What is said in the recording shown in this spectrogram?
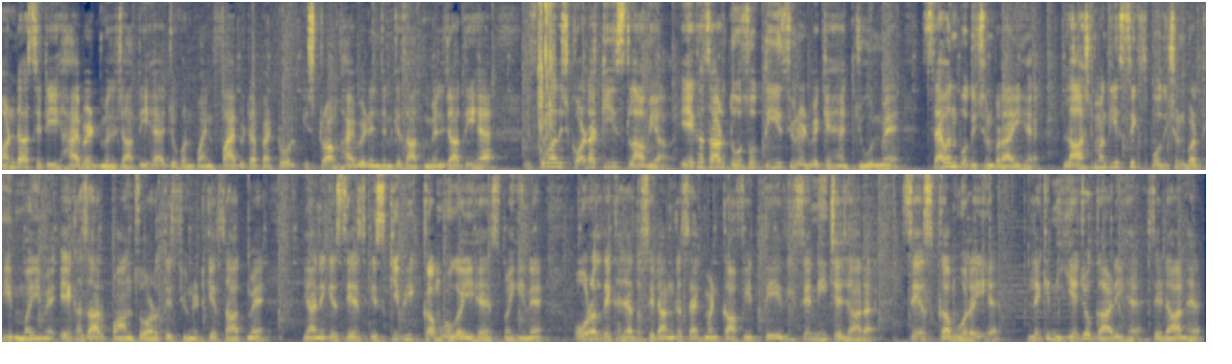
होंडा सिटी हाइब्रिड मिल जाती है, जो 1.5 litre petrol strong hybrid engine के साथ मिल जाती है। इसके बाद स्कॉडा की स्लाविया 1230 यूनिट बिके हैं जून में सेवन पोजीशन पर आई है। लास्ट मंथ ये सिक्स पोजीशन पर थी मई में, एक यूनिट के साथ में। यानी कि सेल्स इसकी भी कम हो गई है इस महीने। ओवरऑल देखा जाए तो सेडान का सेगमेंट काफ़ी तेज़ी से नीचे जा रहा है। सेल्स कम हो रही है, लेकिन ये जो गाड़ी है सेडान है,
